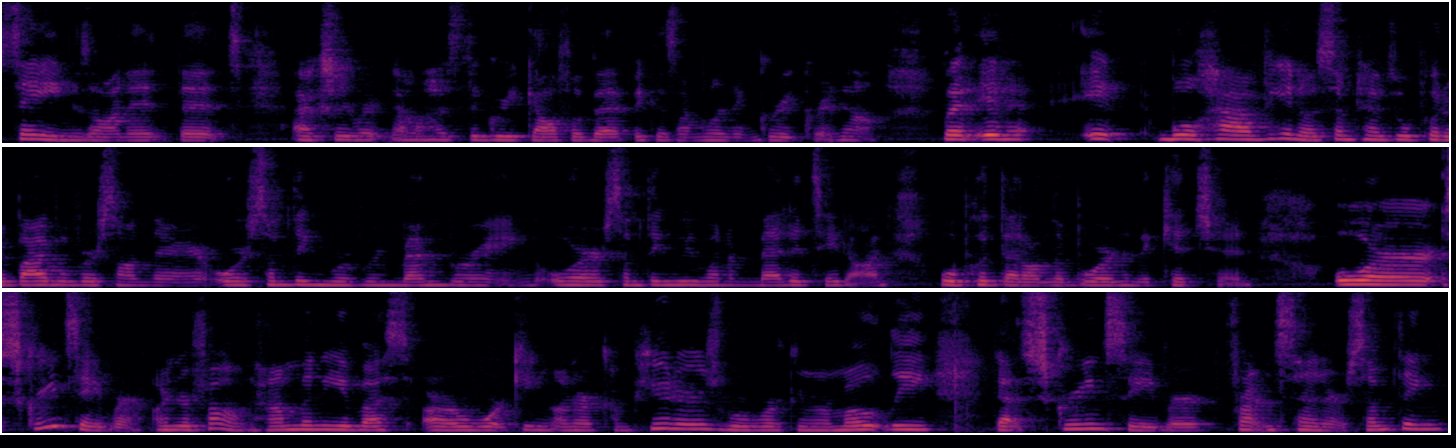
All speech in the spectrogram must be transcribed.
sayings on it that actually right now has the Greek alphabet because I'm learning Greek right now. But it it will have, you know, sometimes we'll put a Bible verse on there or something we're remembering or something we want to meditate on. We'll put that on the board in the kitchen. Or screensaver on your phone. How many of us are working on our computers? We're working remotely. That screensaver front and center, something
